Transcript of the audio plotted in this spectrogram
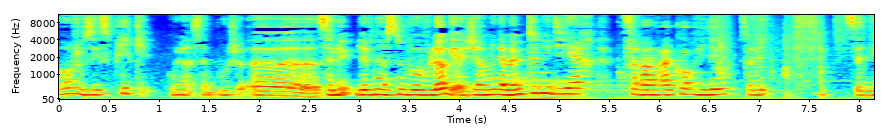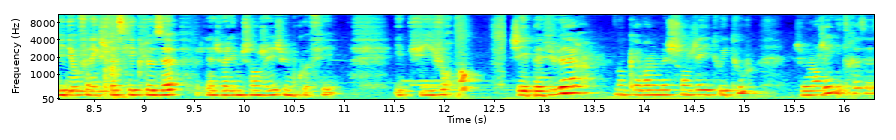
Bon, je vous explique. Oula, ça bouge. Euh, salut, bienvenue dans ce nouveau vlog. J'ai remis la même tenue d'hier pour faire un raccord vidéo, vous savez. Cette vidéo, il fallait que je fasse les close-up. Là, je vais aller me changer, je vais me coiffer. Et puis, je vous reprends. J'avais pas vu l'heure, donc avant de me changer et tout et tout, je vais manger, il est 13h.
